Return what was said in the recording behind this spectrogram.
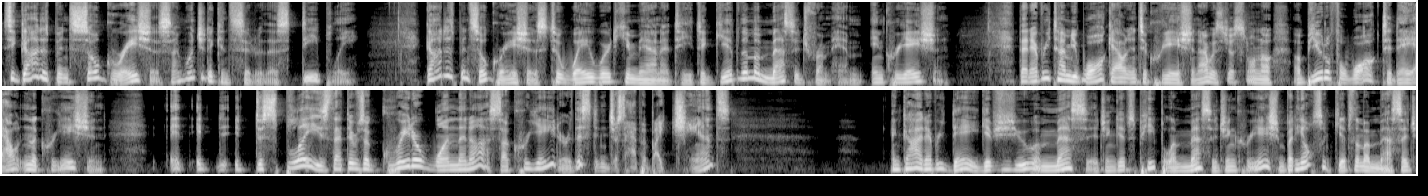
See, God has been so gracious. I want you to consider this deeply. God has been so gracious to wayward humanity to give them a message from Him in creation. That every time you walk out into creation, I was just on a, a beautiful walk today out in the creation. It, it, it displays that there's a greater one than us, a creator. This didn't just happen by chance. And God every day gives you a message and gives people a message in creation, but He also gives them a message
